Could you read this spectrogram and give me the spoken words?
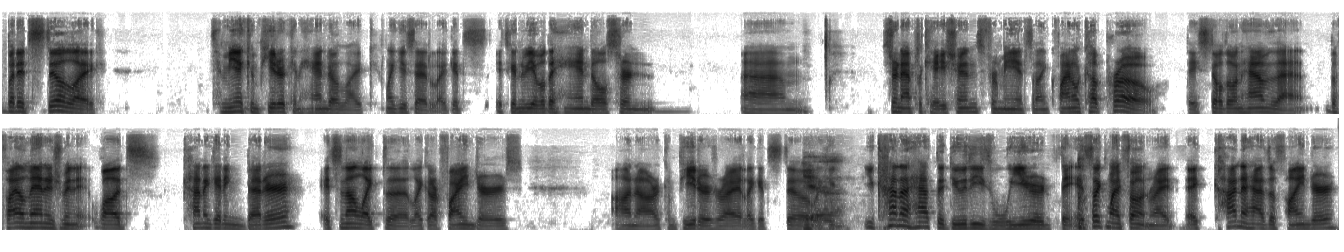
but it's still like, to me, a computer can handle like, like you said, like it's it's going to be able to handle certain, um, certain applications. For me, it's like Final Cut Pro. They still don't have that. The file management, while it's kind of getting better, it's not like the like our finders on our computers, right? Like it's still like you, you kind of have to do these weird things. It's like my phone, right? It kind of has a finder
